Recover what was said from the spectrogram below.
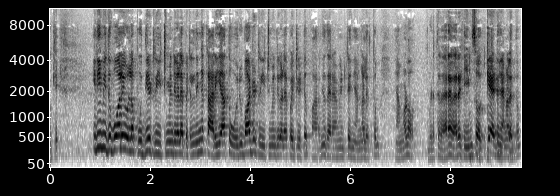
ഓക്കെ ഇനിയും ഇതുപോലെയുള്ള പുതിയ ട്രീറ്റ്മെന്റുകളെ പറ്റി നിങ്ങൾക്ക് അറിയാത്ത ഒരുപാട് ട്രീറ്റ്മെന്റുകളെ പറ്റിയിട്ട് പറഞ്ഞു തരാൻ വേണ്ടിയിട്ട് ഞങ്ങളെത്തും. ഞങ്ങളോ ഇവിടുത്തെ വേറെ വേറെ ടീംസും ഒക്കെ ആയിട്ട് ഞങ്ങളെത്തും.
